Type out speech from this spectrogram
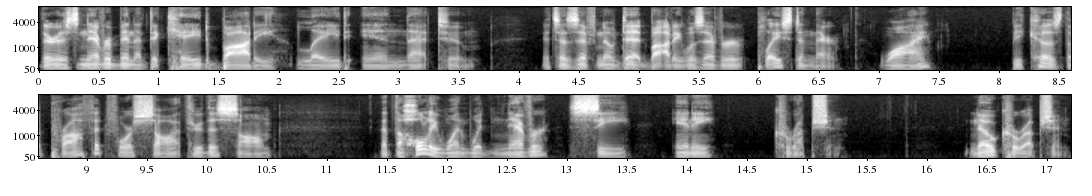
There has never been a decayed body laid in that tomb. It's as if no dead body was ever placed in there. Why? Because the prophet foresaw it through this psalm that the Holy One would never see any corruption. No corruption.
